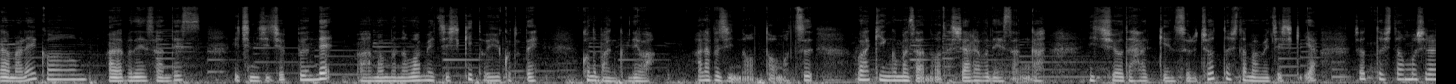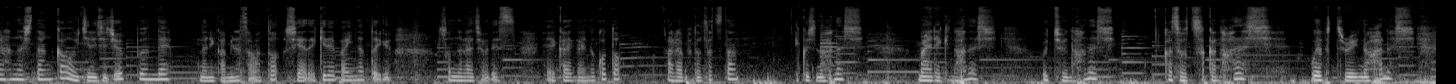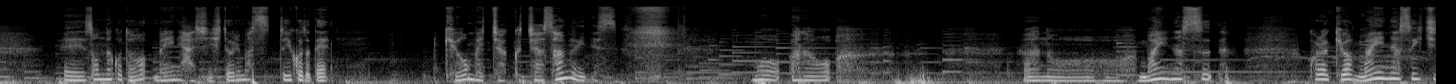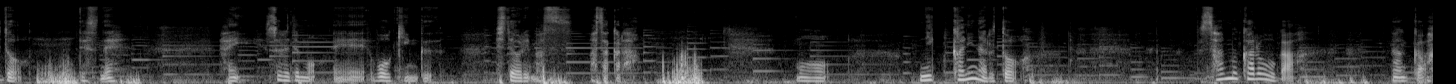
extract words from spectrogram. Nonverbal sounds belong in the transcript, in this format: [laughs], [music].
ラマレイコンアラブ姉さんです。1日10分でワーママの豆知識ということでこの番組ではアラブ人の夫を持つワーキングマザーの私アラブ姉さんが日常で発見するちょっとした豆知識やちょっとした面白い話なんかを1日10分で何か皆様とシェアできればいいなというそんなラジオです、えー、海外のことアラブの雑談育児の話前歴の話宇宙の話仮想通貨の話 Web3 の話えー、そんなことをメインに発信しております。ということで今日めちゃくちゃ寒いです。もうあのあのマイナスこれは今日はマイナス1度ですね。はい。それでも、えー、ウォーキングしております。朝から。もう日課になると寒かろうがなんか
